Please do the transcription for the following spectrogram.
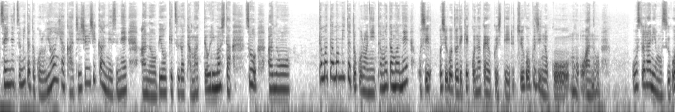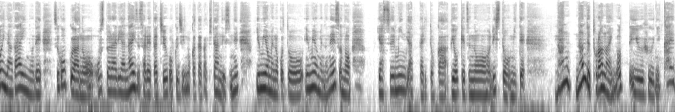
先日見たところ480時間ですね、あの、病欠が溜まっておりました。そう、あの、たまたま見たところに、たまたまね、おし、お仕事で結構仲良くしている中国人の子も、あの、オーストラリアもすごい長いので、すごくあの、オーストラリアナイズされた中国人の方が来たんですね。弓嫁のことを、弓嫁のね、その、休みだったりとか、病欠のリストを見て、なん、なんで取らないのっていうふうに帰っ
